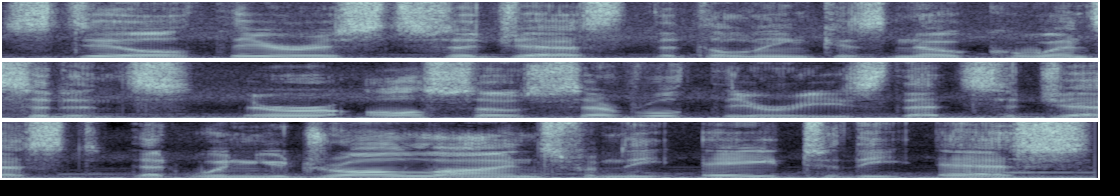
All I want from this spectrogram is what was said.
Still, theorists suggest that the link is no coincidence. There are also several theories that suggest that when you draw lines from the A to the S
